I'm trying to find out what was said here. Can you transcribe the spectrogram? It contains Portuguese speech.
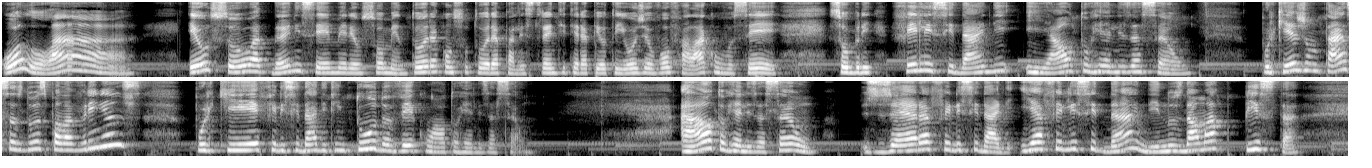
Olá! Eu sou a Dani Semer, eu sou mentora, consultora, palestrante e terapeuta e hoje eu vou falar com você sobre felicidade e autorrealização. Por que juntar essas duas palavrinhas? Porque felicidade tem tudo a ver com autorrealização. A autorrealização gera felicidade e a felicidade nos dá uma pista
